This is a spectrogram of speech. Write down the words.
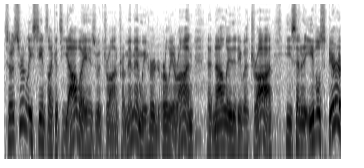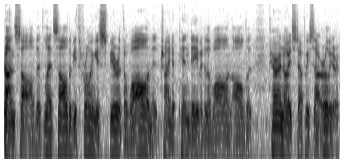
So it certainly seems like it's Yahweh has withdrawn from him, and we heard earlier on that not only did he withdraw, he sent an evil spirit on Saul that led Saul to be throwing his spear at the wall and trying to pin David to the wall and all the paranoid stuff we saw earlier.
